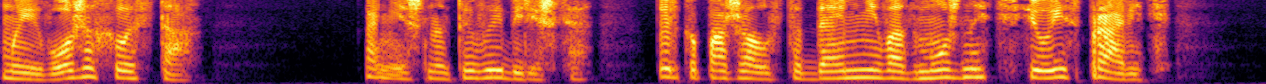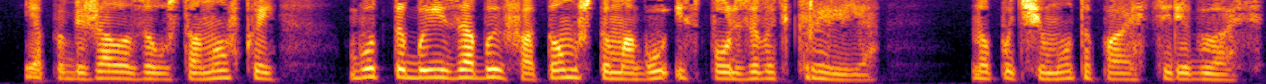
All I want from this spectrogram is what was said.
моего же хлыста. «Конечно, ты выберешься. Только, пожалуйста, дай мне возможность все исправить». Я побежала за установкой, будто бы и забыв о том, что могу использовать крылья. Но почему-то поостереглась.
